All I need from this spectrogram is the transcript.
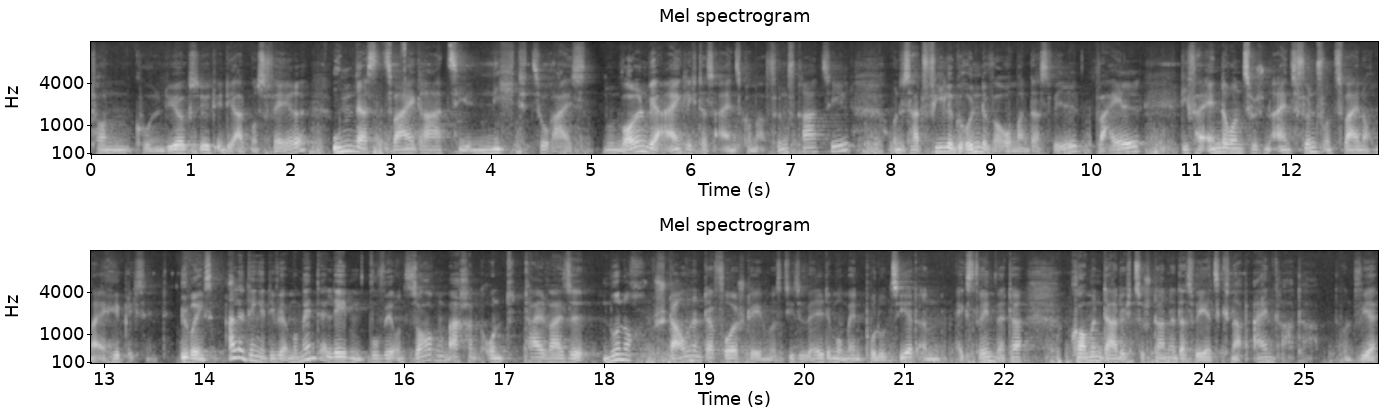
Tonnen Kohlendioxid in die Atmosphäre, um das 2-Grad-Ziel nicht zu reißen. Nun wollen wir eigentlich das 1,5 Grad-Ziel und es hat viele Gründe, warum man das will, weil die Veränderungen zwischen 1,5 und 2 nochmal erheblich sind. Übrigens, alle Dinge, die wir im Moment erleben, wo wir uns Sorgen machen und teilweise nur noch staunend davor stehen, was diese Welt im Moment produziert an Extremwetter, kommen dadurch zustande, dass wir jetzt knapp 1 Grad haben. Und wir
